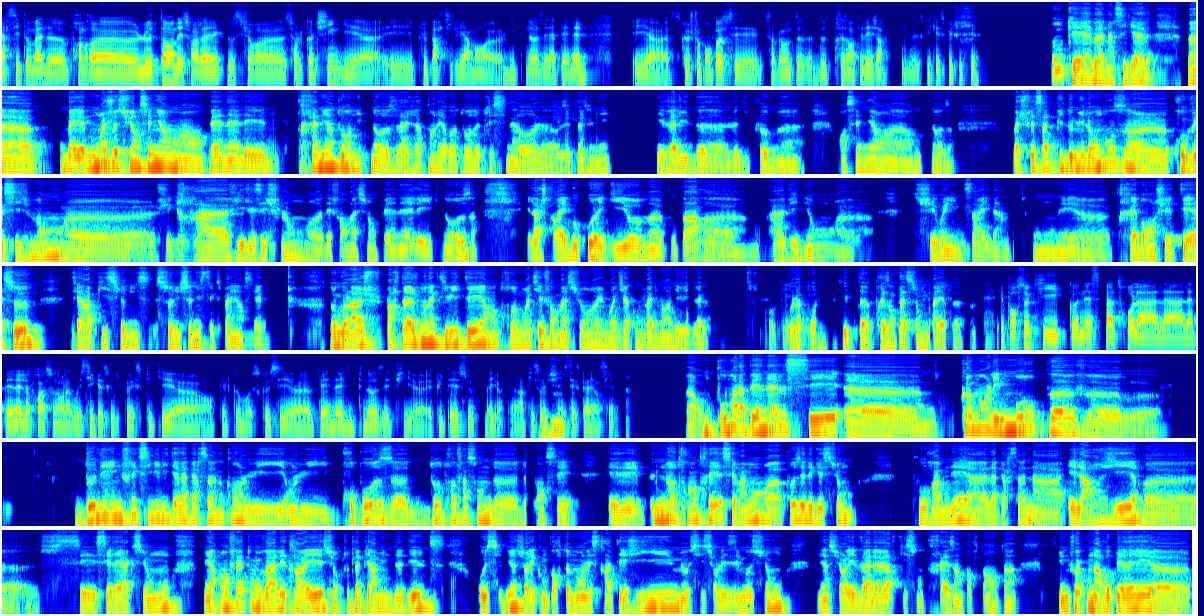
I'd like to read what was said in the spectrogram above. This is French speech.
merci Thomas de prendre le temps d'échanger avec nous sur, sur le coaching et, plus particulièrement l'hypnose et la PNL. Et ce que je te propose, c'est simplement de, te présenter déjà, de nous expliquer ce que tu fais. Ok, bah, merci Gaël. Bah, moi, je suis enseignant en PNL et très bientôt en hypnose. Là, j'attends les retours de Christina Hall aux États-Unis qui valide le diplôme enseignant en hypnose. Bah, je fais ça depuis 2011. Euh, progressivement, euh, j'ai gravi les échelons euh, des formations PNL et hypnose. Et là, je travaille beaucoup avec Guillaume Poupard à Avignon, chez Wayne Inside, où on est très branché TSE, thérapie solutionniste expérientielle. Donc voilà, je partage mon activité entre moitié formation et moitié accompagnement individuel. Voilà pour une petite euh, présentation brève. Et pour ceux qui connaissent pas trop la, la, PNL, la programmation neurolinguistique, est-ce que tu peux expliquer euh, en quelques mots ce que c'est euh, PNL, hypnose et puis, et puis TSE, d'ailleurs, thérapie mhm. solutionniste expérientielle? Alors pour moi, la PNL, c'est comment les mots peuvent donner une flexibilité à la personne quand on lui, on lui propose d'autres façons de, de penser et notre entrée, c'est vraiment euh, poser des questions pour amener euh, la personne à élargir euh, ses, réactions. Mais en fait, on va aller travailler sur toute la pyramide de Diltz, aussi bien sur les comportements, les stratégies, mais aussi sur les émotions, bien sûr les valeurs qui sont très importantes. Et une fois qu'on a repéré,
